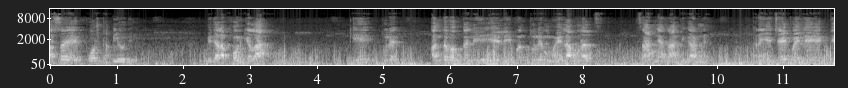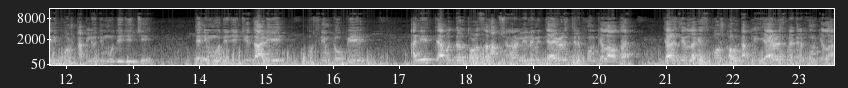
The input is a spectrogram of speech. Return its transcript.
असं एक पोस्ट टाकली होती. मी त्याला फोन केला की तुले अंधभक्त लिही हे लिही पण तुले महिला कोणाला चालण्याचा अधिकार नाही. कारण याच्याही पहिले एक त्यांनी पोस्ट टाकली होती मोदीजींची. त्यांनी मोदीजींची दाढी मुस्लिम टोपी आणि त्याबद्दल थोडंसं अक्षर लिहिलं. मी त्यावेळेस त्याला फोन केला होता. त्यावेळेस त्याने लगेच पोस्ट काढून टाकली. यावेळेस मी त्याला फोन केला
